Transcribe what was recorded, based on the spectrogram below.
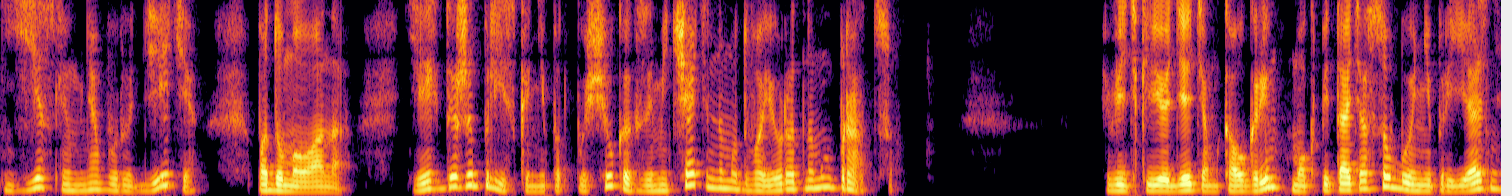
«Если у меня будут дети», – подумала она, – «я их даже близко не подпущу, как замечательному двоюродному братцу». Ведь к ее детям Калгрим мог питать особую неприязнь,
